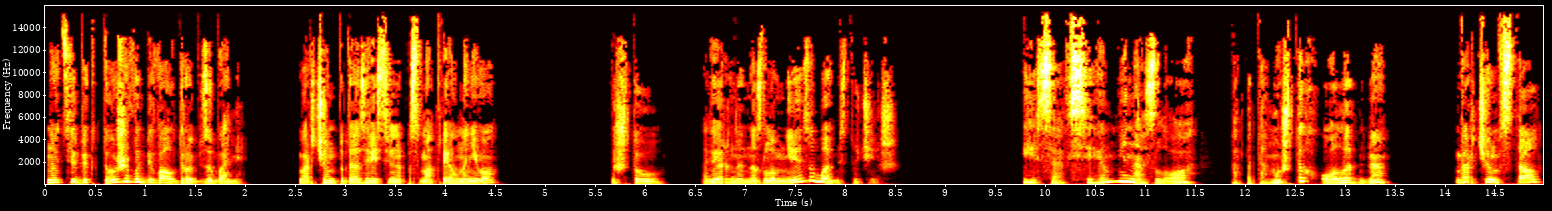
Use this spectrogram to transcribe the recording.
но Тюбик тоже выбивал дробь зубами. Ворчун подозрительно посмотрел на него. «Ты что, наверное, на зло мне зубами стучишь?» «И совсем не на зло, а потому что холодно». Ворчун встал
